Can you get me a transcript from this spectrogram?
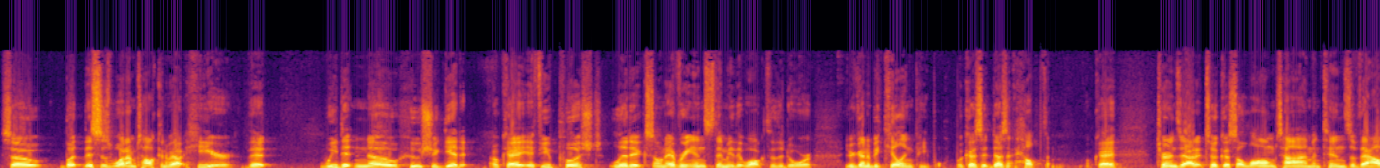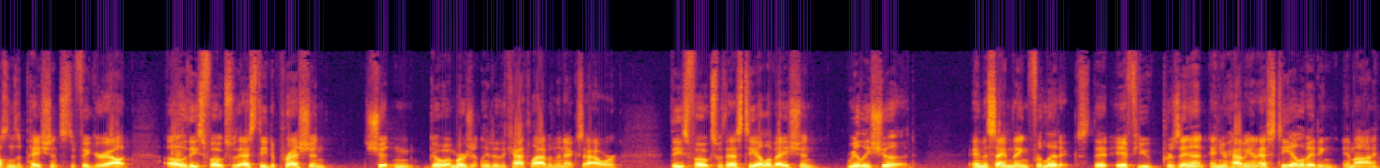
So, but this is what I'm talking about here that we didn't know who should get it. Okay, if you pushed lytics on every NSTEMI that walked through the door, you're going to be killing people because it doesn't help them. Okay, turns out it took us a long time and tens of thousands of patients to figure out, oh, these folks with ST depression shouldn't go emergently to the cath lab in the next hour. These folks with ST elevation really should. And the same thing for lytics, that if you present and you're having an ST elevating MI,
